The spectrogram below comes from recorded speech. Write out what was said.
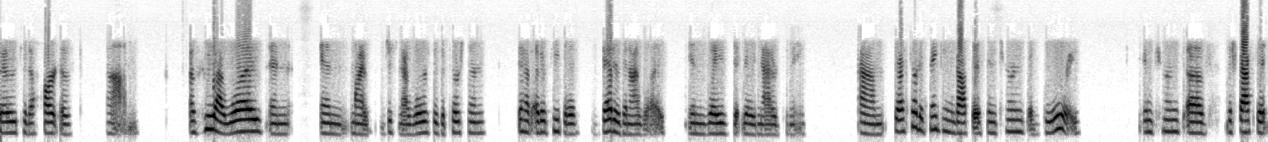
so to the heart of um, of who I was and and my just my worth as a person to have other people better than I was in ways that really mattered to me. Um, so I started thinking about this in terms of glory, in terms of the fact that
